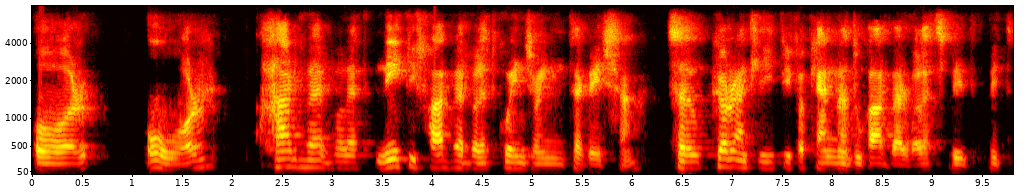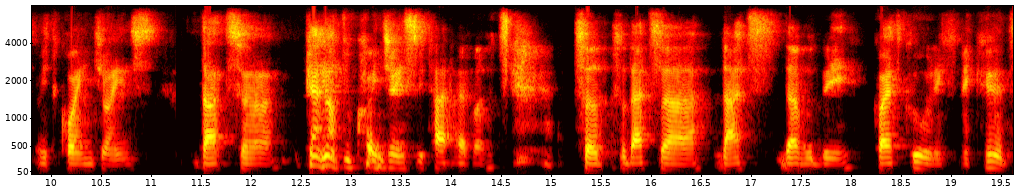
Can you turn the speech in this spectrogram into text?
or or hardware wallet native hardware wallet coin join integration. So currently people cannot do hardware wallets with, with, with coin joins. That uh, cannot do coin joins with hardware wallets. So, so that's, uh, that's, that would be quite cool if we could,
